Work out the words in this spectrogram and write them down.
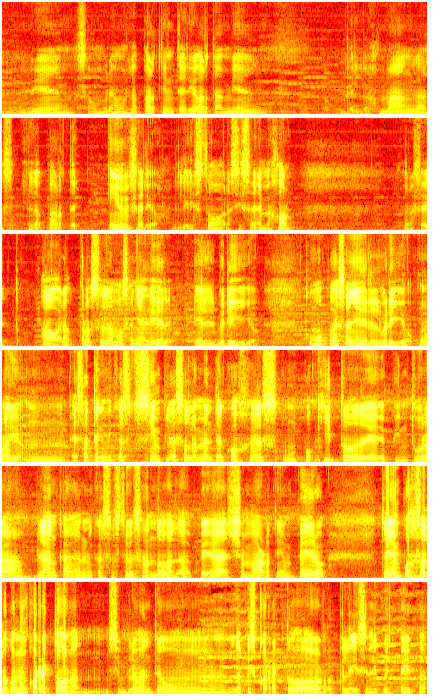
Muy bien, sombreamos la parte interior también de las mangas y la parte inferior. Listo, ahora sí se ve mejor. Perfecto. Ahora procedemos a añadir el brillo. ¿Cómo puedes añadir el brillo? Esta técnica es simple, solamente coges un poquito de pintura blanca. En mi caso estoy usando la PH Martin, pero también puedes hacerlo con un corrector. Simplemente un lápiz corrector que le dicen liquid paper.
